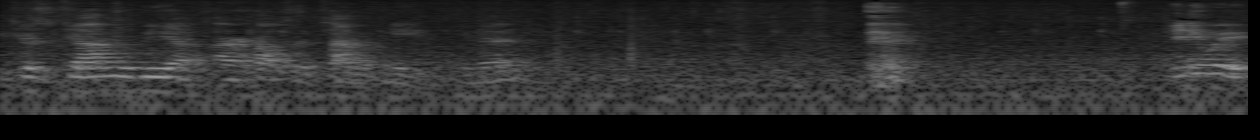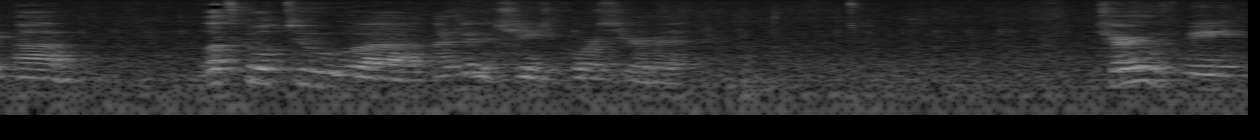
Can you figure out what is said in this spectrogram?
because God will be our help in time of need. Amen? anyway, um, let's go to, uh, I'm going to change course here a minute. Turn with me,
